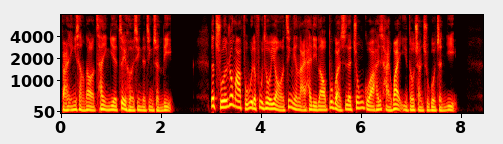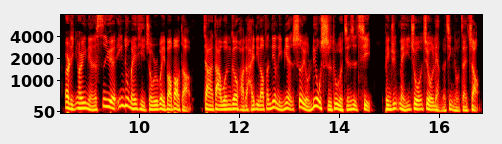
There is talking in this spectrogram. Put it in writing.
反而影响到了餐饮业最核心的竞争力。那除了肉麻服务的副作用，近年来海底捞不管是在中国啊还是海外，也都传出过争议。二零二一年的四月，印度媒体《周日卫报》报道，加拿大温哥华的海底捞分店里面设有六十多个监视器，平均每一桌就有两个镜头在照。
